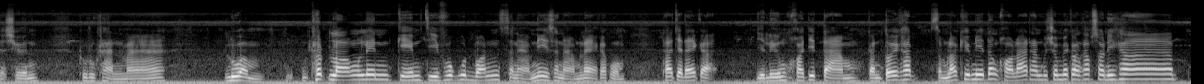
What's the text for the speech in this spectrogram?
จะเชิญทุกๆท่านมาร่วมทดลองเล่นเกม G ฟุตบอลสนามนี้สนามแรกครับผม ถ้าจะได้ก็อย่าลืมคอยติดตามกันตัวครับสำหรับคลิปนี้ต้องขอลาท่านผู้ชมไปก่อนครับ สวัสดีครับ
